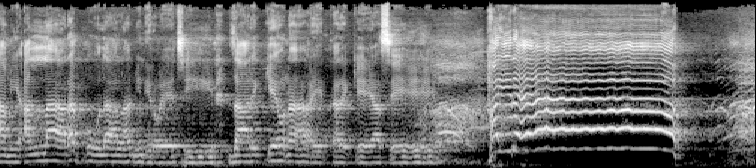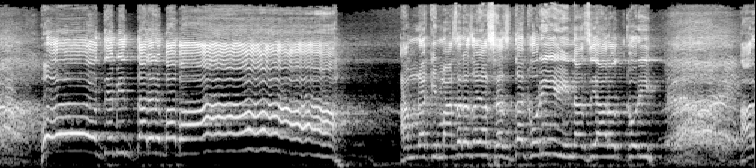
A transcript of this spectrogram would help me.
আমি আল্লাহ রাব্বুল আলামিন রয়েছি, যার কেউ নাই, তার কে আছে? হাই রে ও দেবিদ্বারের বাবা! আমরা কি মাজারে যাইয়া সেজদা করি না জিয়ারত করি? আর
